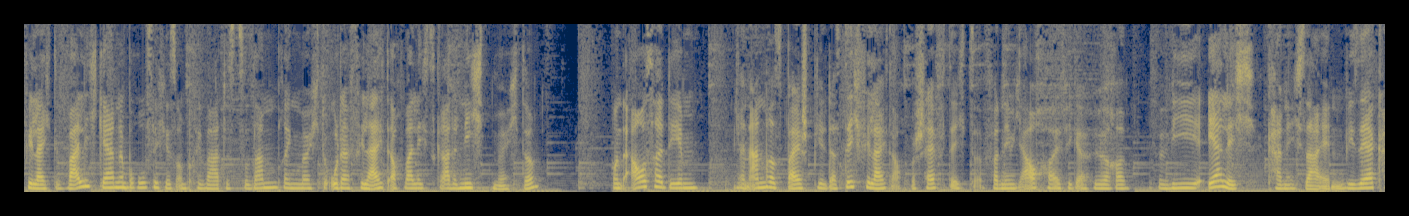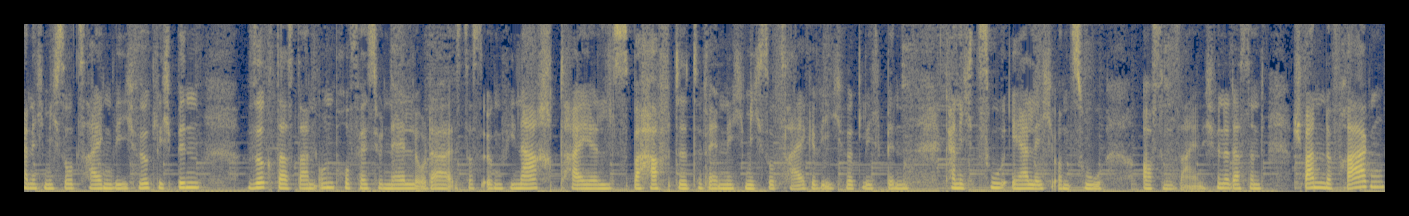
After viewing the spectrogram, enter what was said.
Vielleicht, weil ich gerne berufliches und privates zusammenbringen möchte oder vielleicht auch, weil ich es gerade nicht möchte. Und außerdem ein anderes Beispiel, das dich vielleicht auch beschäftigt, von dem ich auch häufiger höre. Wie ehrlich kann ich sein? Wie sehr kann ich mich so zeigen, wie ich wirklich bin? Wirkt das dann unprofessionell oder ist das irgendwie nachteilsbehaftet, wenn ich mich so zeige, wie ich wirklich bin? Kann ich zu ehrlich und zu offen sein? Ich finde, das sind spannende Fragen,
